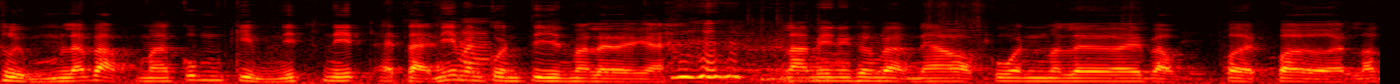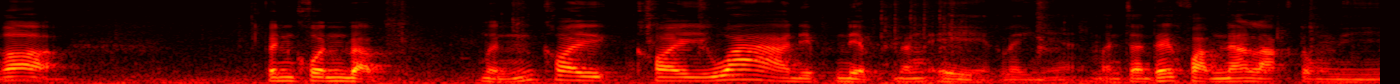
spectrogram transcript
ขึมๆแล้วแบบมากุ้มกิ่มนิดนิดๆไอ้แต่นี่มันกวนตีนมาเลยไงรามินคือแบบแนวแบบกวนมาเลยแบบเปิดเปิดแล้วก็เป็นคนแบบเหมือนคอยคอยว่าเหน็บเหน็บนางเอกอะไรเงี้ยมันจะได้ความน่ารักตรงนี้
